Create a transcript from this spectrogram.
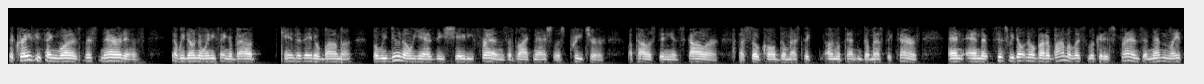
the crazy thing was this narrative that we don't know anything about candidate Obama, but we do know he has these shady friends: a black nationalist preacher, a Palestinian scholar, a so-called domestic, unrepentant domestic terrorist. And and since we don't know about Obama, let's look at his friends, and then let's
